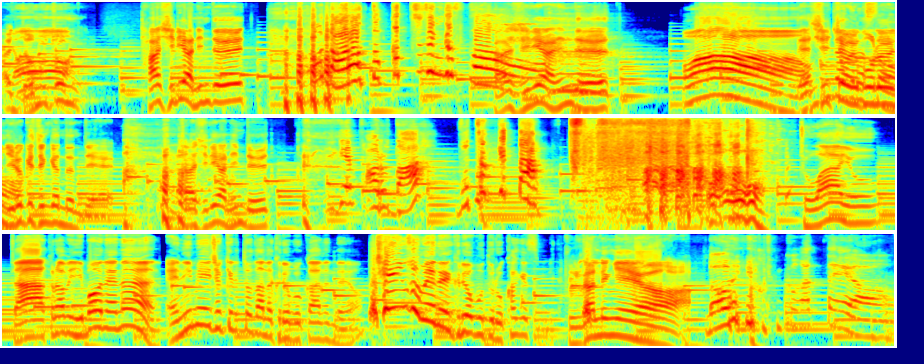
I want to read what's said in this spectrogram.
아니, 야. 너무 좀 다실이 아닌 듯. 어, 나랑 똑 같이 생겼어. 다실이 아닌 듯. 와 내 실제 잘 얼굴은. 이렇게 생겼는데 다실이 아닌 듯. 이게 바로 나? 못 참겠다. 좋아요 자 그러면 이번에는 애니메이션 캐릭터도 하나 그려볼까 하는데요 체인소맨을 그려보도록 하겠습니다 불가능해요. 너무 힘들 것 같아요.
